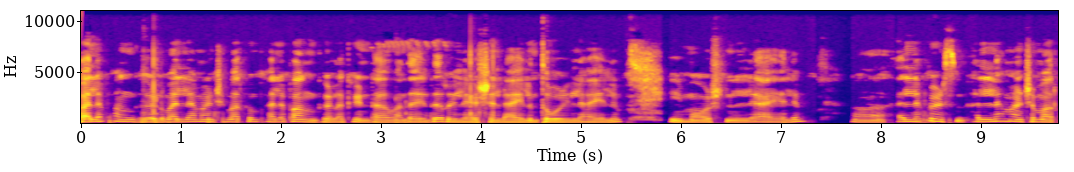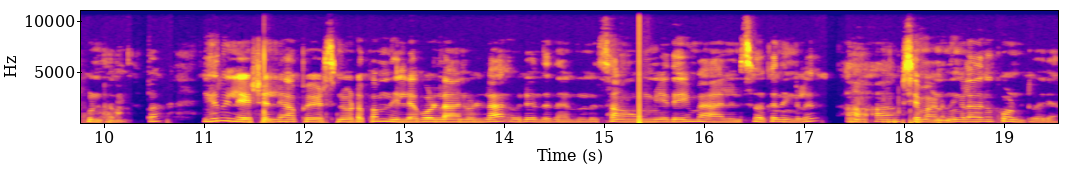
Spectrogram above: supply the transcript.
പല പങ്കുകളും എല്ലാ മനുഷ്യന്മാർക്കും പല പങ്കുകളൊക്കെ ഉണ്ടാകും അതായത് റിലേഷനിലായാലും തൊഴിലായാലും ഇമോഷണലിലായാലും എല്ലാ പേഴ്സൺ എല്ലാ മനുഷ്യന്മാർക്കും ഉണ്ടാകും അപ്പം ഈ റിലേഷനിൽ ആ പേഴ്സണോടൊപ്പം നിലകൊള്ളാനുള്ള ഒരു എന്താണ് സൗമ്യതയും ബാലൻസും ഒക്കെ നിങ്ങൾ ആവശ്യമാണ്. നിങ്ങളതൊക്കെ കൊണ്ടുവരിക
